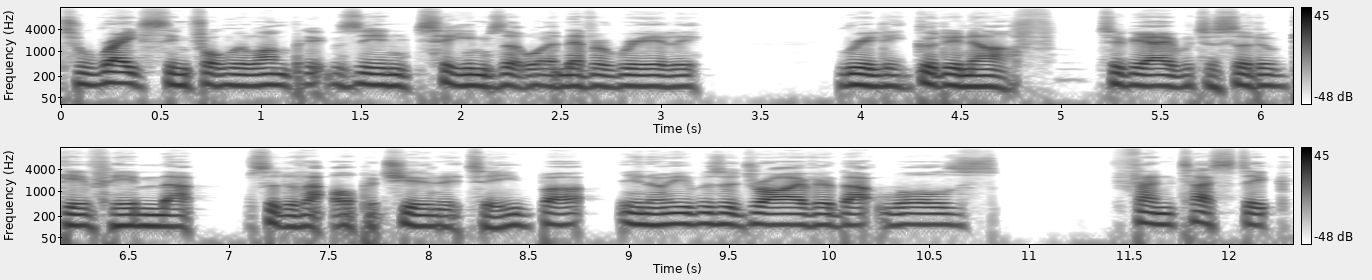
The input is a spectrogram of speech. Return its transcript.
to race in Formula One, but it was in teams that were never really really good enough to be able to sort of give him that sort of that opportunity. But you know, he was a driver that was fantastic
